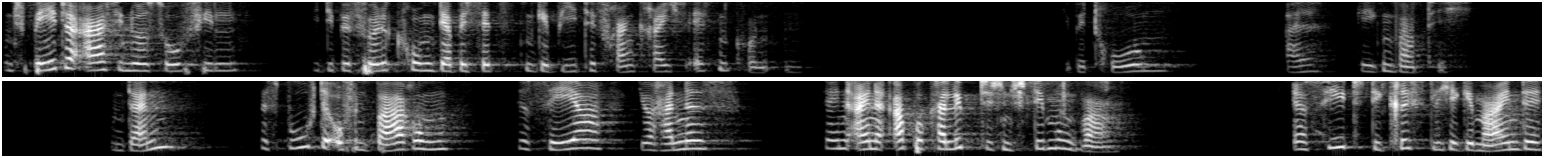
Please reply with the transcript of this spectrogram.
und später aß sie nur so viel, wie die Bevölkerung der besetzten Gebiete Frankreichs essen konnten. Die Bedrohung allgegenwärtig. Und dann das Buch der Offenbarung, der Seher Johannes, der in einer apokalyptischen Stimmung war. Er sieht die christliche Gemeinde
